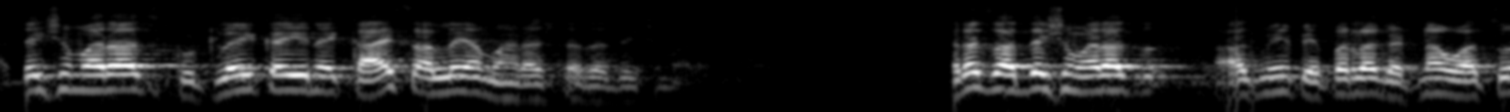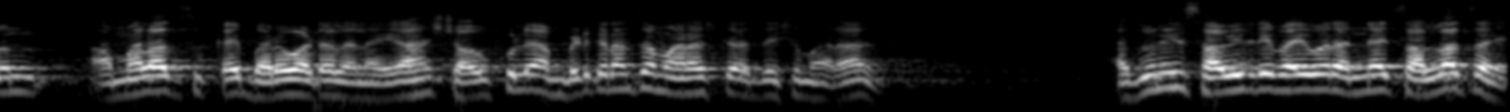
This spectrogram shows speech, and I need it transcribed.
अध्यक्ष महाराज कुठलंही काही नाही. काय चाललंय या महाराष्ट्रात अध्यक्ष महाराज? खरंच अध्यक्ष महाराज आज मी पेपरला घटना वाचून आम्हालाच काही बरं वाटायला नाही. हा शाहू फुले आंबेडकरांचा महाराष्ट्र अध्यक्ष महाराज. अजूनही सावित्रीबाईवर अन्याय चाललाच आहे.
